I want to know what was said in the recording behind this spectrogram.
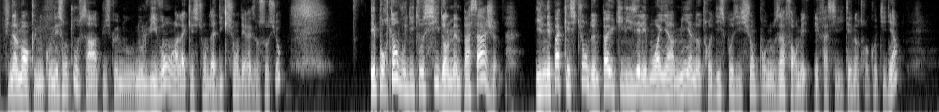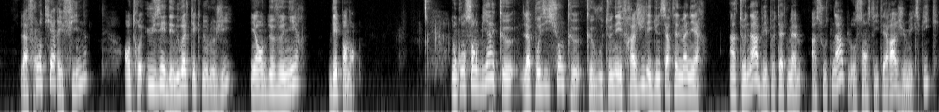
finalement que nous connaissons tous, hein, puisque nous, nous, le vivons, hein, la question de l'addiction des réseaux sociaux. Et pourtant, vous dites aussi dans le même passage, il n'est pas question de ne pas utiliser les moyens mis à notre disposition pour nous informer et faciliter notre quotidien. La frontière est fine entre user des nouvelles technologies et en devenir dépendant. Donc on sent bien que la position que, vous tenez est fragile et d'une certaine manière intenable et peut-être même insoutenable, au sens littéral, je m'explique.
